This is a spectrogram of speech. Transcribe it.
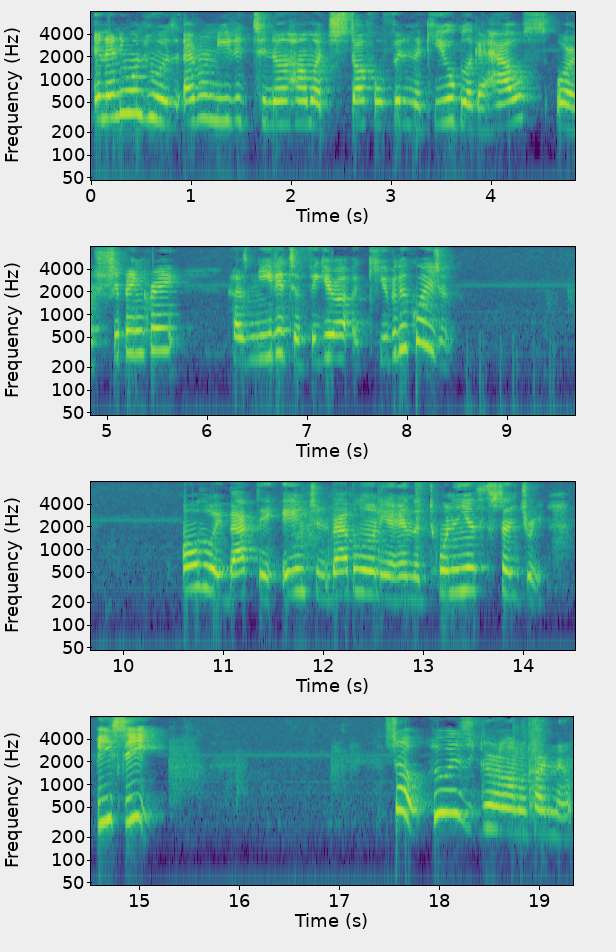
And anyone who has ever needed to know how much stuff will fit in a cube, like a house or a shipping crate, has needed to figure out a cubic equation. All the way back to ancient Babylonia in the 20th century, BC. So, who is Girolamo Cardano?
